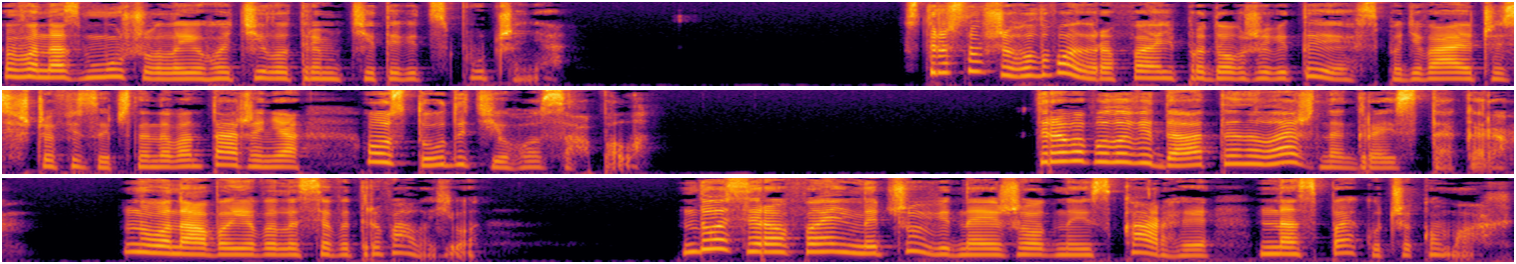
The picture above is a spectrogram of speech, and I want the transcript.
Вона змушувала його тіло тремтіти від спучення. Струснувши головою, Рафаель продовжив іти, сподіваючись, що фізичне навантаження остудить його запал. Треба було віддати належне Грейс Текер. Вона виявилася витривалою. Досі Рафаель не чув від неї жодної скарги на спеку чи комах.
